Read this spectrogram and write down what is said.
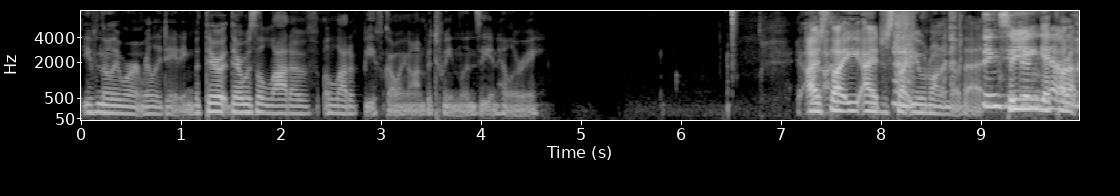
even though they weren't really dating but there there was a lot of a lot of beef going on between lindsay and hilary I, just thought you, I just thought you would want to know that, so you you, can didn't get caught up.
